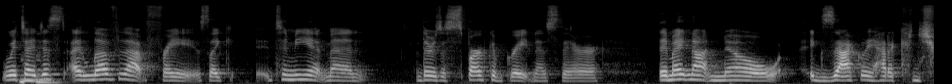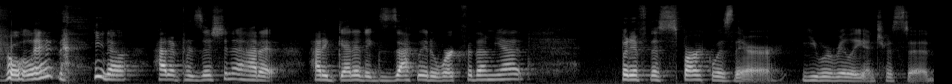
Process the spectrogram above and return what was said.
Which mm-hmm. I just I loved that phrase. Like to me it meant there's a spark of greatness there. They might not know exactly how to control it, you know, how to position it, how to how to get it exactly to work for them yet. But if the spark was there, you were really interested.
